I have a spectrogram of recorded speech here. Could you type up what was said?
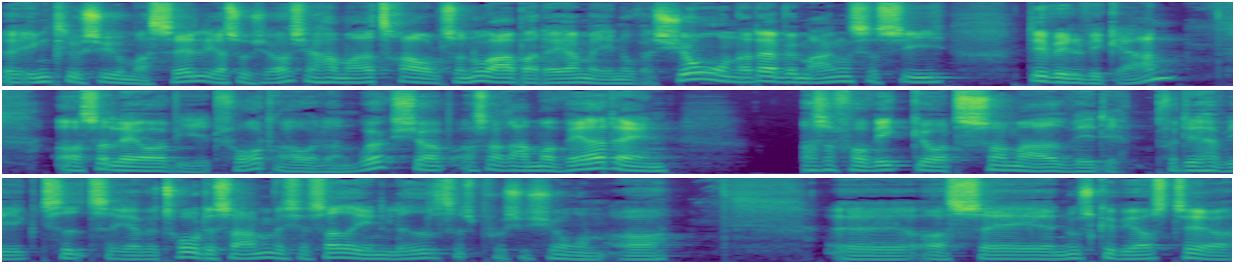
øh, inklusive mig selv. Jeg synes også, jeg har meget travlt, så nu arbejder jeg med innovation, og der vil mange så sige, det vil vi gerne. Og så laver vi et foredrag eller en workshop, og så rammer hverdagen, og så får vi ikke gjort så meget ved det, for det har vi ikke tid til. Jeg vil tro det samme, hvis jeg sad i en ledelsesposition og, øh, og sagde, nu skal vi også til at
